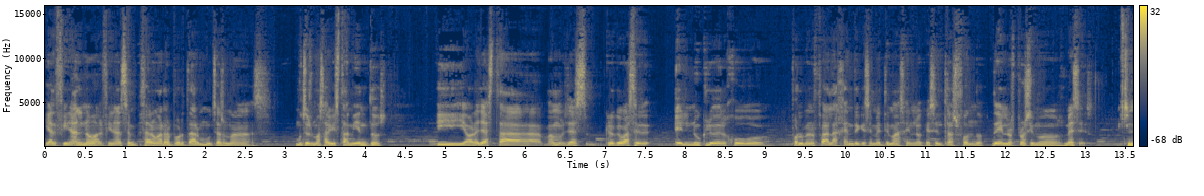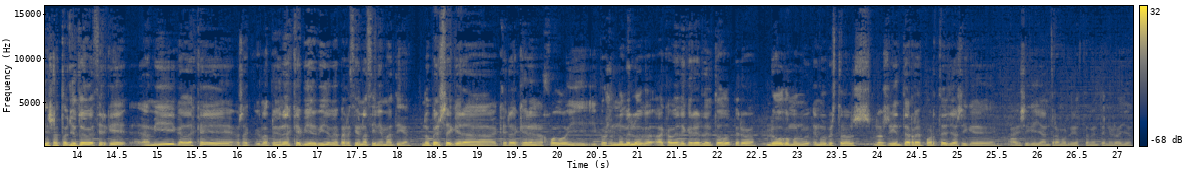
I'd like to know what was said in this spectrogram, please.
Y al final, ¿no? Al final se empezaron a reportar muchas más, muchos más avistamientos. Y ahora ya está, vamos, ya es, creo que va a ser el núcleo del juego, por lo menos para la gente que se mete más en lo que es el trasfondo, de en los próximos meses. Sí, exacto. Yo tengo que decir que a mí cada vez que, o sea, la primera vez que vi el vídeo me pareció una cinemática. No pensé que era, que era, que era en el juego y, y por eso no me lo acabé de creer del todo, pero luego como hemos visto los, los siguientes reportes, ya sí que, ahí sí que ya entramos directamente en el hoyo.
